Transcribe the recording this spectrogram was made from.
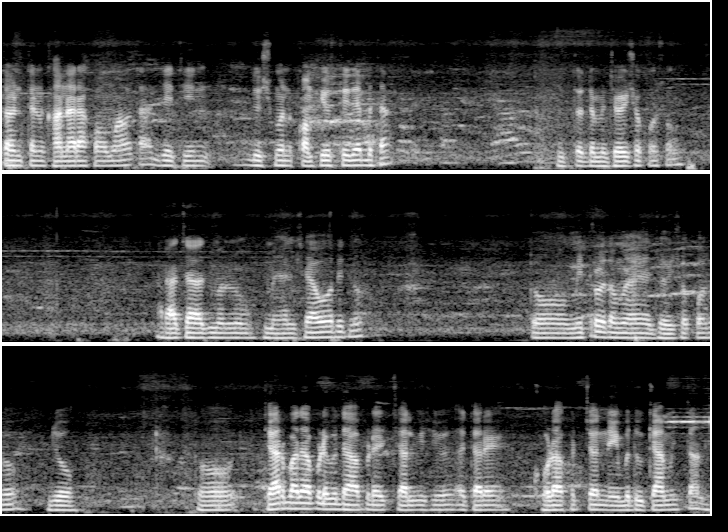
ત્રણ ત્રણ ખાના રાખવામાં આવતા, જેથી દુશ્મન કન્ફ્યુઝ થઈ જાય બધા. તો તમે જોઈ શકો છો. રાજા અજમલનો મહેલ છે આવો રીતનો. તો મિત્રો તમે અહીંયા જોઈ શકો છો, જો. તો ત્યારબાદ આપણે બધા આપણે ચાલવી છીએ અત્યારે ઘોડા ખચ્ચર ને એ બધું ક્યાં મીકતા ને,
